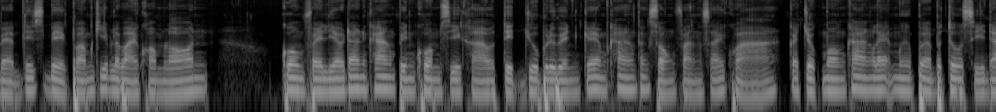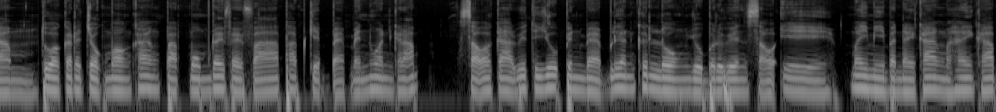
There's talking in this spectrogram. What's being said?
แบบดิสเบรกพร้อมคีบระบายความร้อน โคมไฟเลี้ยวด้านข้างเป็นโคมสีขาวติดอยู่บริเวณแก้มข้างทั้งสองฝั่งซ้ายขวา กระจกมองข้างและมือเปิดประตูสีดำ ตัวกระจกมองข้างปรับมุมด้วยไฟฟ้าพับเก็บแบบแมนนวลครับเสาอากาศวิทยุเป็นแบบเลื่อนขึ้นลงอยู่บริเวณเสา A ไม่มีบันไดข้างมาให้ครับ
